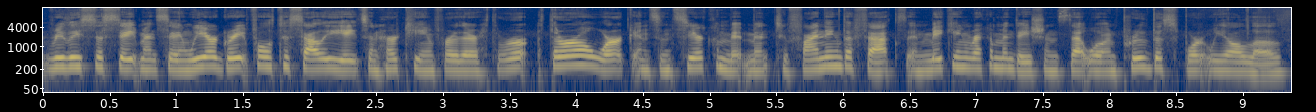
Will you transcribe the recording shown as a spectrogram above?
released a statement saying, We are grateful to Sally Yates and her team for their thor- thorough work and sincere commitment to finding the facts and making recommendations that will improve the sport we all love.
